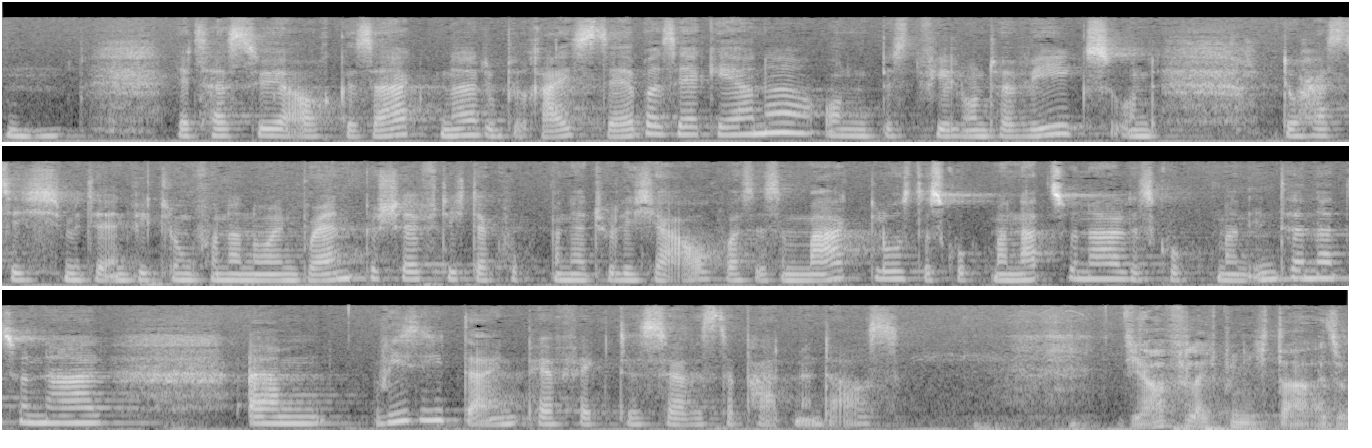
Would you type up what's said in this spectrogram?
Mhm. Jetzt hast du ja auch gesagt, ne, du reist selber sehr gerne und bist viel unterwegs und du hast dich mit der Entwicklung von einer neuen Brand beschäftigt. Da guckt man natürlich ja auch, was ist im Markt los. Das guckt man national, das guckt man international. Ähm, wie sieht dein perfektes Service Department aus? Ja, vielleicht bin ich da. Also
